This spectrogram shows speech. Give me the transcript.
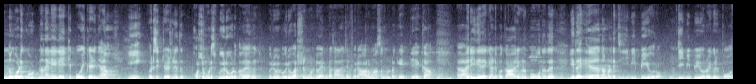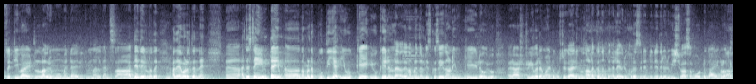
ഒന്നും കൂടി കൂട്ടുന്ന നിലയിലേക്ക് പോയി കഴിഞ്ഞാൽ ഈ ഒരു സിറ്റുവേഷനിൽ ഇത് കുറച്ചും കൂടി സ്പീഡ് കൂടും. അതായത് ഒരു ഒരു വർഷം കൊണ്ട് വരേണ്ട സാധനം ചിലപ്പോൾ ഒരു ആറ് മാസം കൊണ്ടൊക്കെ എത്തിയേക്കാം. ആ രീതിയിലേക്കാണ് ഇപ്പോൾ കാര്യങ്ങൾ പോകുന്നത്. ഇത് നമ്മളുടെ G B P euro G B P യൂറോയ്ക്ക് ഒരു പോസിറ്റീവായിട്ടുള്ള ഒരു മൂവ്മെന്റ് ആയിരിക്കും നൽകാൻ സാധ്യതയുള്ളത്. അതേപോലെ തന്നെ അറ്റ് ദ സെയിം ടൈം നമ്മളുടെ പുതിയ യു കെ യു കെയിലുള്ള അതായത് നമ്മൾ ഇന്നലെ ഡിസ്കസ് ചെയ്താണ് യു കെയിൽ ഒരു രാഷ്ട്രീയപരമായിട്ട് കുറച്ച് കാര്യങ്ങൾ നടക്കുന്നുണ്ട് അല്ലെ? ഒരു പ്രസിഡന്റിനെതിരെ ഒരു വിശ്വാസ വോട്ട് കാര്യങ്ങളൊക്കെ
